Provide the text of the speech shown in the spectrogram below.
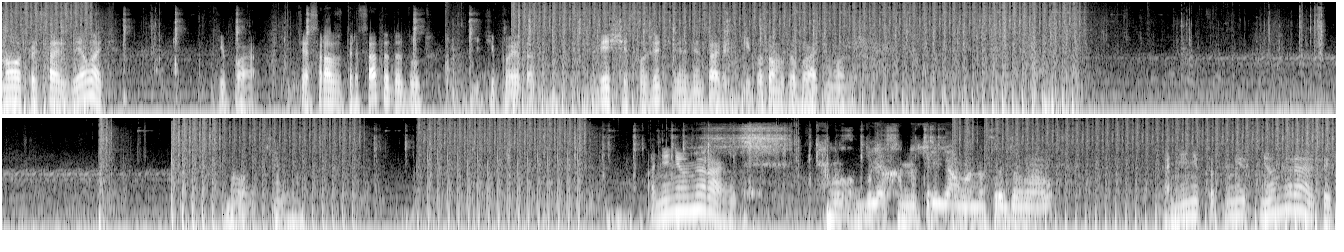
но представь сделать. Типа, тебе сразу 30 дадут. И типа этот, вещи сложить в инвентарь и потом забрать можешь. Ну. Они не умирают. Ох, бляха, на три ляма напродавал. Они не, не, не умирают эти.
